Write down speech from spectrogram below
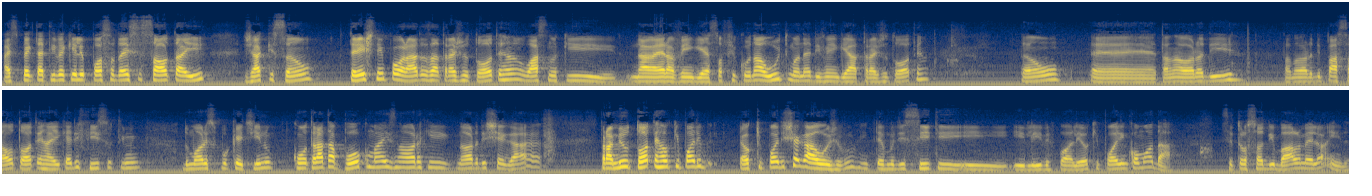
a expectativa é que ele possa dar esse salto aí, já que são três temporadas atrás do Tottenham. O Arsenal que na era Wenger só ficou na última, né, de Wenger atrás do Tottenham. Então, é, tá na hora de Tá na hora de passar o Tottenham aí, que é difícil. O time do Maurício Pochettino contrata pouco, mas na hora, que, na hora de chegar. Pra mim, o Tottenham é o que pode, é o que pode chegar hoje, viu? Em termos de City e, e Liverpool ali, é o que pode incomodar. Se trouxer de bala, melhor ainda.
